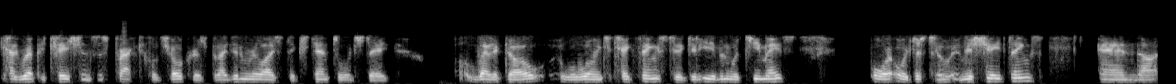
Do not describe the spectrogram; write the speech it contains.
had reputations as practical jokers, but I didn't realize the extent to which they let it go, were willing to take things to get even with teammates, or or just to initiate things and uh,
